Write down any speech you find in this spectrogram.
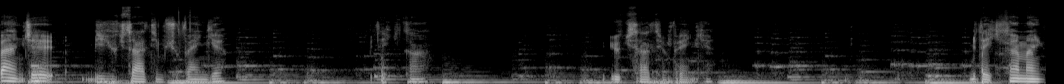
Bence bir yükselteyim şu Fenge. Bir dakika. Yükselteyim Fenge. Bir dakika hemen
